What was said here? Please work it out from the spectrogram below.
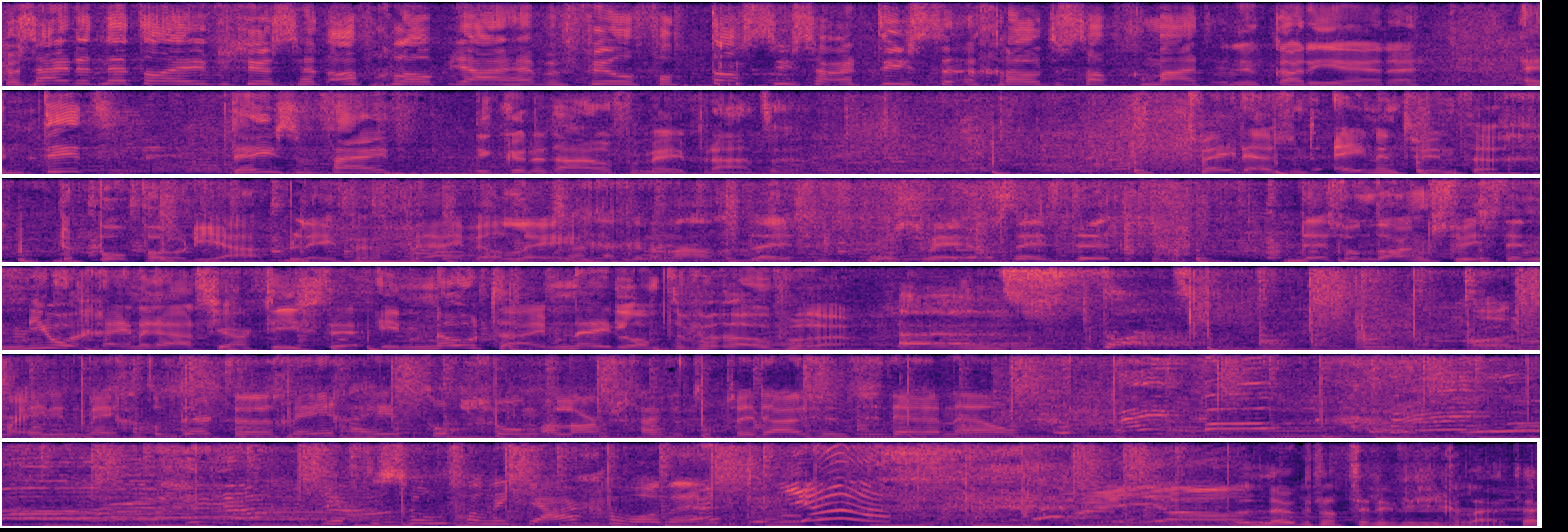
We zeiden het net al eventjes. Het afgelopen jaar hebben veel fantastische artiesten een grote stap gemaakt in hun carrière. En dit, deze vijf, die kunnen daarover meepraten. 2021. De poppodia bleven vrijwel leeg. zijn lekker normaal gebleven. We smeren nog steeds dun. Desondanks wist een nieuwe generatie artiesten in no time Nederland te veroveren. En start. Nummer 1 in de Mega Top 30, Mega Hit Topsong, Alarmschrijver Top 2000, Sterrenl. Je hebt de Song van het jaar gewonnen, hè? Ja! Leuk dat televisiegeluid, hè?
